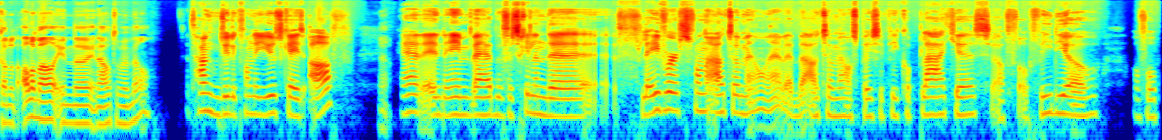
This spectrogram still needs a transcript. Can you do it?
kan het allemaal in, eh in AutoML? Het hangt natuurlijk van de use case af. Ja. Hè, en, en we hebben verschillende flavors van AutoML. Hè. We hebben AutoML specifiek op plaatjes of op video of op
